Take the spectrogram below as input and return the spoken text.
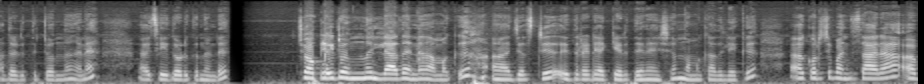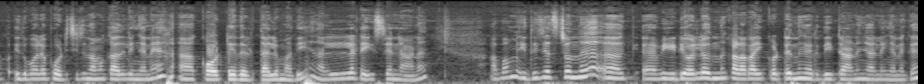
അതെടുത്തിട്ടൊന്ന് ഇങ്ങനെ ചെയ്ത് കൊടുക്കുന്നുണ്ട്. ചോക്ലേറ്റ് ഒന്നും ഇല്ലാതെ തന്നെ നമുക്ക് ജസ്റ്റ് ഇത് റെഡിയാക്കി എടുത്തതിന് ശേഷം നമുക്കതിലേക്ക് കുറച്ച് പഞ്ചസാര ഇതുപോലെ പൊടിച്ചിട്ട് നമുക്കതിലിങ്ങനെ കോട്ട് ചെയ്തെടുത്താലും മതി. നല്ല ടേസ്റ്റ് തന്നെയാണ്. അപ്പം ഇത് ജസ്റ്റ് ഒന്ന് വീഡിയോയിൽ ഒന്ന് കളർ കളറായിക്കോട്ടെ എന്ന് കരുതിയിട്ടാണ് ഞാൻ ഇങ്ങനെയൊക്കെ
